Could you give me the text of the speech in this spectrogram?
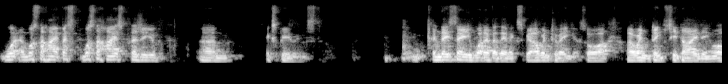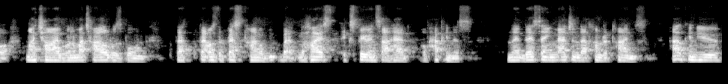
what, what's the high best what's the highest pleasure you've um, experienced? And they say whatever they've experienced. I went to vegas or i went deep sea diving or my child when my child was born that that was the best time of the highest experience i had of happiness. And then they're saying imagine that 100 times how can you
